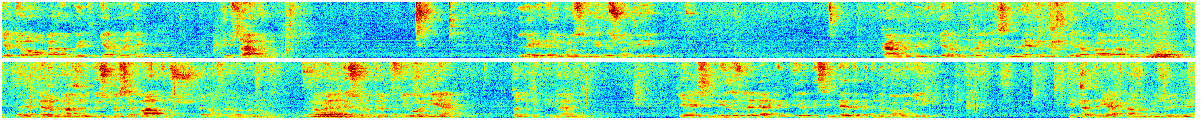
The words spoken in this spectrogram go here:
για ποιο λόγο κάνουμε ποιητική έρευνα και τι ψάχνουμε. Λέγεται λοιπόν συνήθως ότι κάνουμε ποιητική έρευνα και συνδέεται η ποιητική έρευνα όταν ε, θέλουμε να μελετήσουμε σε βάθος ένα φαινόμενο, να μελετήσουμε την οπτική γωνία των υποκειμένων και συνήθως λένε αρκετοί ότι συνδέεται με την επαγωγή. Και τα τρία αυτά νομίζω είναι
